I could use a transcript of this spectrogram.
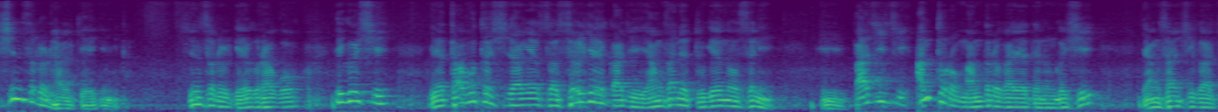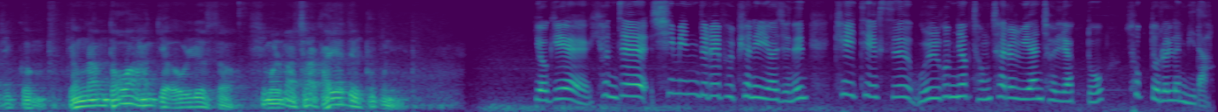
신설을 할 계획입니다. 신설을 계획을 하고 이것이 예타부터 시작해서 설계까지 양산의 두 개 노선이 이 빠지지 않도록 만들어 가야 되는 것이 양산시가 지금 경남도와 함께 어울려서 힘을 맞춰 가야 될 부분입니다. 여기에 현재 시민들의 불편이 이어지는 KTX 물금역 정차를 위한 전략도 속도를 냅니다.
